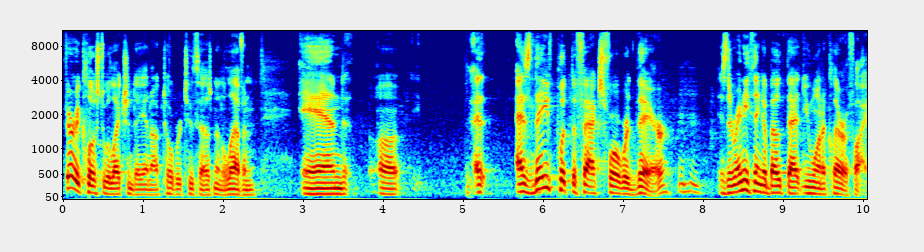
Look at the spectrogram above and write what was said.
very close to Election Day in October 2011. And uh, as they've put the facts forward there, mm-hmm. is there anything about that you want to clarify?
